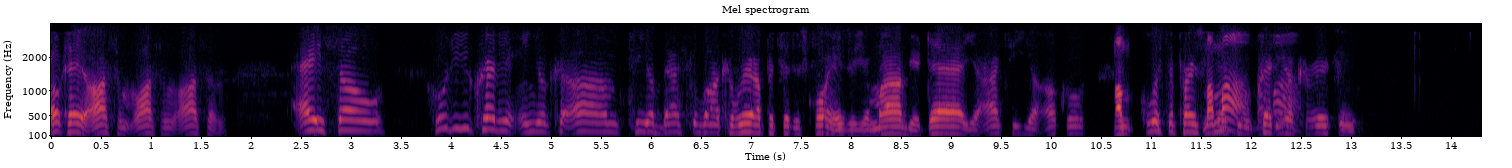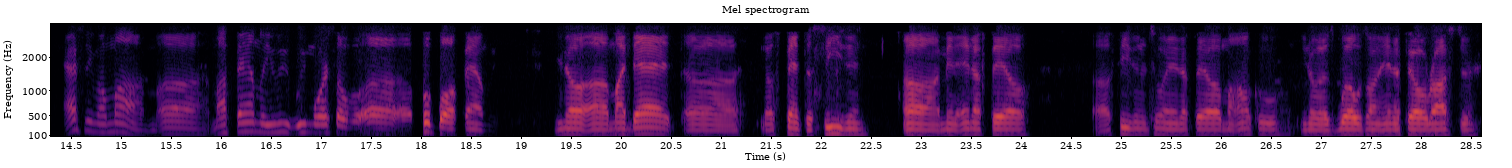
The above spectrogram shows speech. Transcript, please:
Okay, awesome, awesome, awesome. Hey, so who do you credit in your um to your basketball career up until this point? Is it your mom, your dad, your auntie, your uncle? Um, Who's the person my mom, you credit your career to? Actually, my mom, uh, my family, we we more so uh, a football family. you know, uh, my dad, uh, you know, spent a season um, in the NFL, uh, season or two in the NFL. My uncle, you know, as well was on the NFL roster.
